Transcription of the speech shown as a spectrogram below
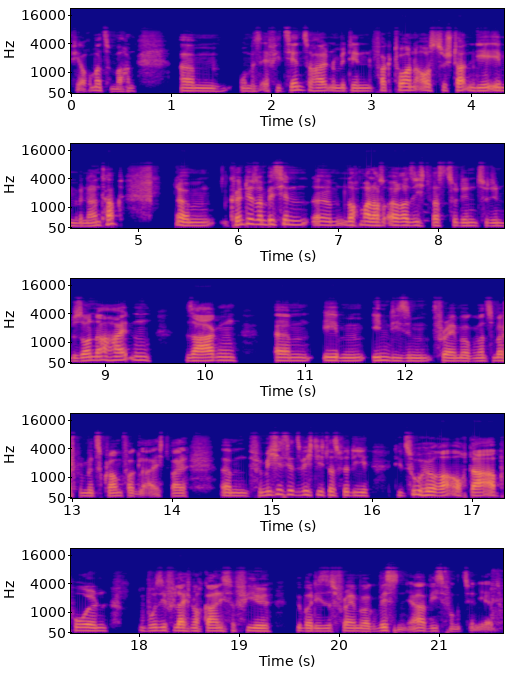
wie auch immer zu machen, ähm, um es effizient zu halten und mit den Faktoren auszustatten, die ihr eben benannt habt. Ähm, könnt ihr so ein bisschen ähm, nochmal aus eurer Sicht was zu den, zu den Besonderheiten sagen? Ähm, eben in diesem Framework, wenn man zum Beispiel mit Scrum vergleicht. Weil ähm, für mich ist jetzt wichtig, dass wir die, die Zuhörer auch da abholen, wo sie vielleicht noch gar nicht so viel über dieses Framework wissen, ja, wie es funktioniert.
